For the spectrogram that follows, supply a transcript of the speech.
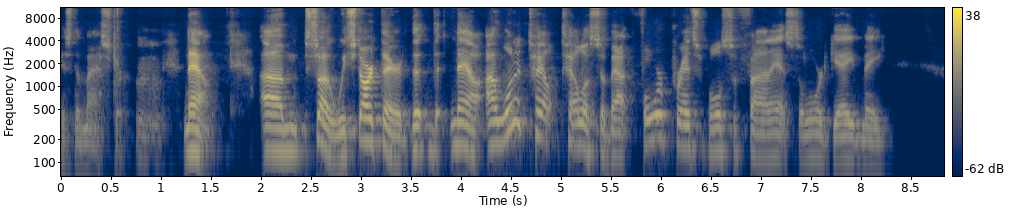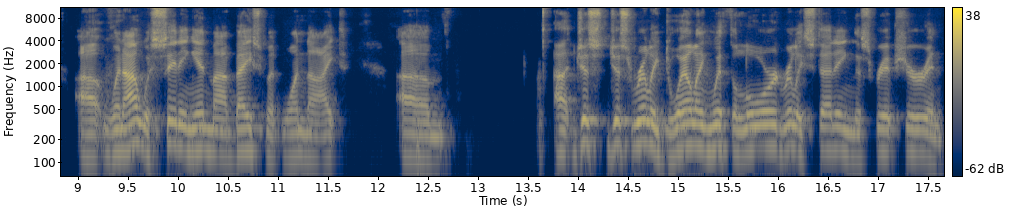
is the master. Mhm. Now, um, so we start there. The, the- now, I want to tell tell us about four principles of finance the Lord gave me uh, when I was sitting in my basement one night, um, uh, just just really dwelling with the Lord, really studying the Scripture and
